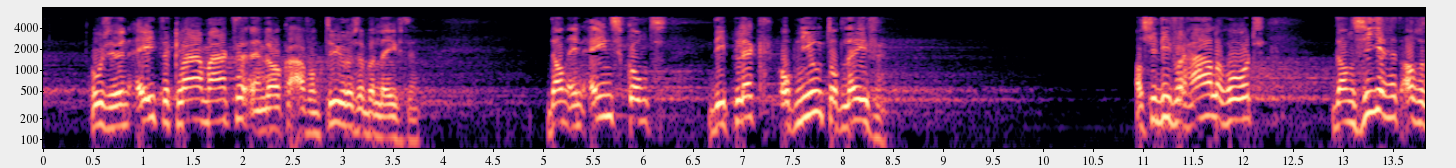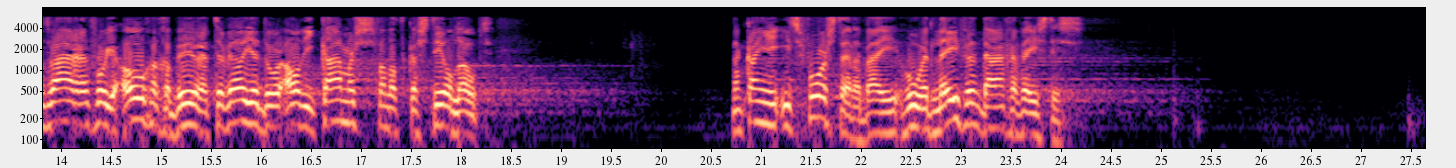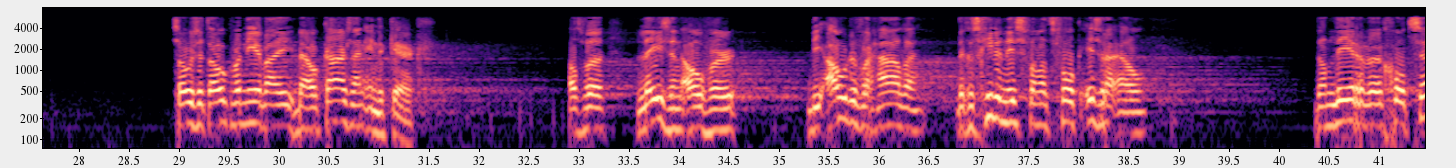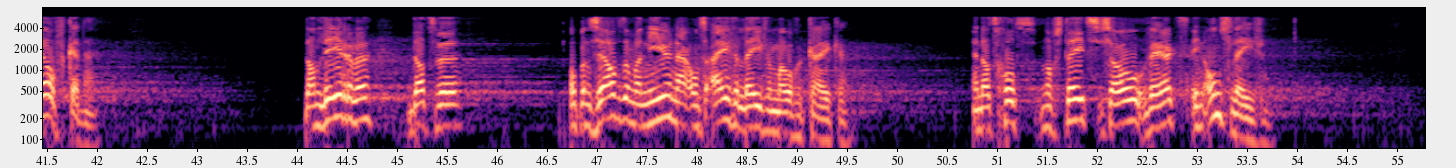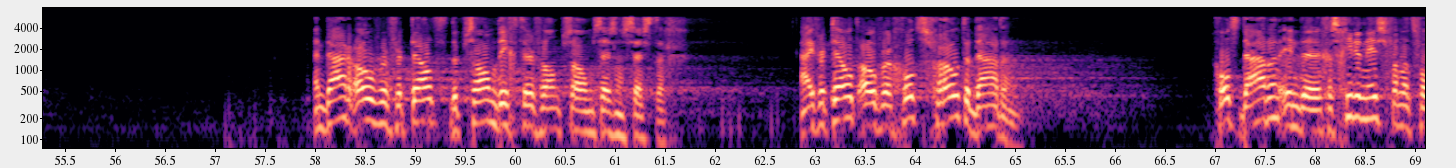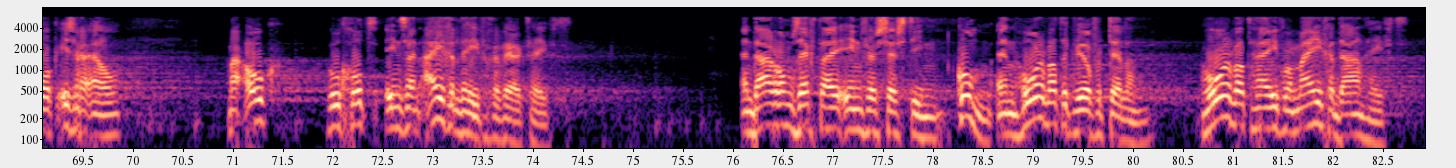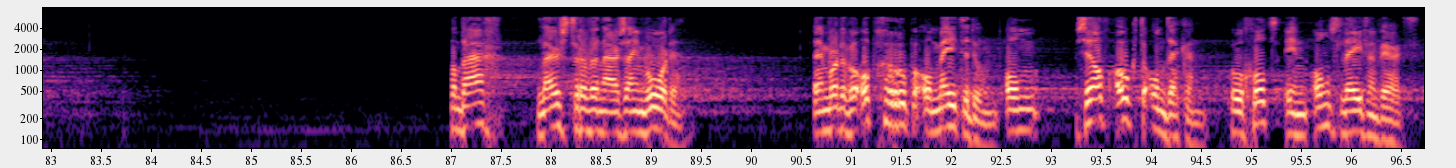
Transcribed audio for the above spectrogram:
Hoe ze hun eten klaarmaakten en welke avonturen ze beleefden. Dan ineens komt die plek opnieuw tot leven. Als je die verhalen hoort, dan zie je het als het ware voor je ogen gebeuren terwijl je door al die kamers van dat kasteel loopt. Dan kan je je iets voorstellen bij hoe het leven daar geweest is. Zo is het ook wanneer wij bij elkaar zijn in de kerk. Als we lezen over die oude verhalen, de geschiedenis van het volk Israël, dan leren we God zelf kennen. Dan leren we dat we op eenzelfde manier naar ons eigen leven mogen kijken. En dat God nog steeds zo werkt in ons leven. En daarover vertelt de psalmdichter van Psalm 66. Hij vertelt over Gods grote daden. Gods daden in de geschiedenis van het volk Israël, maar ook hoe God in zijn eigen leven gewerkt heeft. En daarom zegt hij in vers 16, kom en hoor wat ik wil vertellen. Hoor wat hij voor mij gedaan heeft. Vandaag luisteren we naar zijn woorden. En worden we opgeroepen om mee te doen, om zelf ook te ontdekken hoe God in ons leven werkt.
